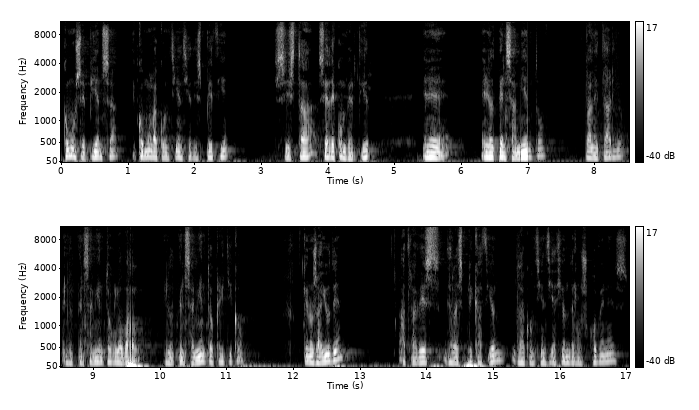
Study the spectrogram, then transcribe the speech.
cómo se piensa y cómo la conciencia de especie se, está, se ha de convertir en el, en el pensamiento planetario, en el pensamiento global, en el pensamiento crítico, que nos ayude a través de la explicación, de la concienciación de los jóvenes,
